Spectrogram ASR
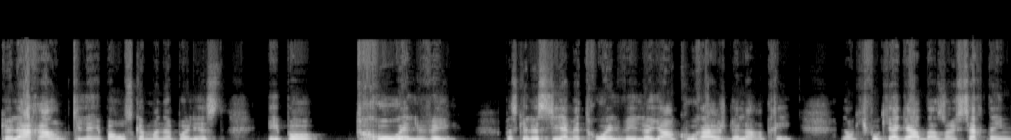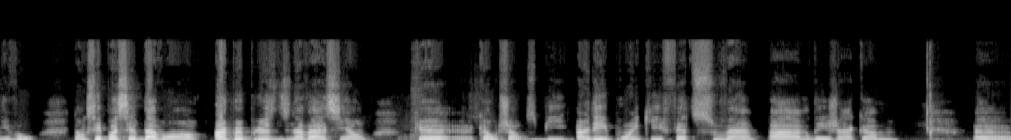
que la rente qu'il impose comme monopoliste n'est pas trop élevée parce que là, s'il la met trop élevé, là, il encourage de l'entrée. Donc, il faut qu'il la garde dans un certain niveau. Donc, c'est possible d'avoir un peu plus d'innovation euh, qu'autre chose. Puis, un des points qui est fait souvent par des gens comme euh,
